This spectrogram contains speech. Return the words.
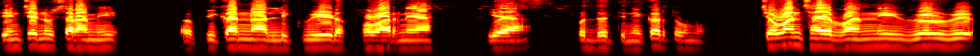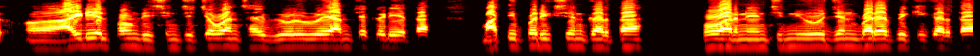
त्यांच्यानुसार आम्ही पिकांना लिक्विड फवारण्या या पद्धतीने करतो मग. चव्हाण साहेबांनी वेळोवेळी आयडियल फाउंडेशनचे चव्हाण साहेब वेळोवेळी आमच्याकडे येतात. माती परीक्षण करता फवारण्यांचे नियोजन बऱ्यापैकी करता.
